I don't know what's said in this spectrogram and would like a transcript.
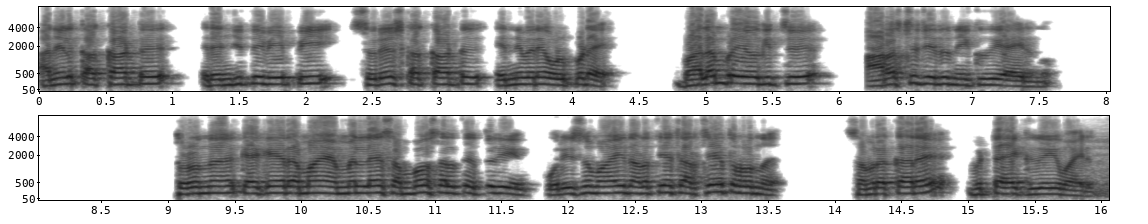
Anil Kakkattu Ranjith V P Suresh Kakkattu എന്നിവരെ ഉൾപ്പെടെ ബലം പ്രയോഗിച്ച് അറസ്റ്റ് ചെയ്ത് നീക്കുകയായിരുന്നു. തുടർന്ന് K K Rama M L A സംഭവ സ്ഥലത്ത് എത്തുകയും പോലീസുമായി നടത്തിയ ചർച്ചയെ തുടർന്ന് സമരക്കാരെ വിട്ടയക്കുകയുമായിരുന്നു.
